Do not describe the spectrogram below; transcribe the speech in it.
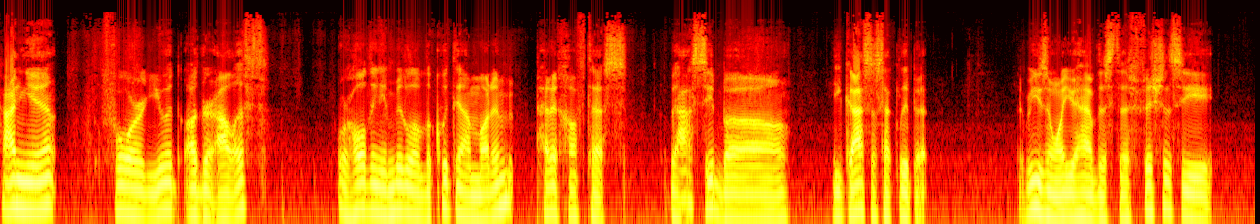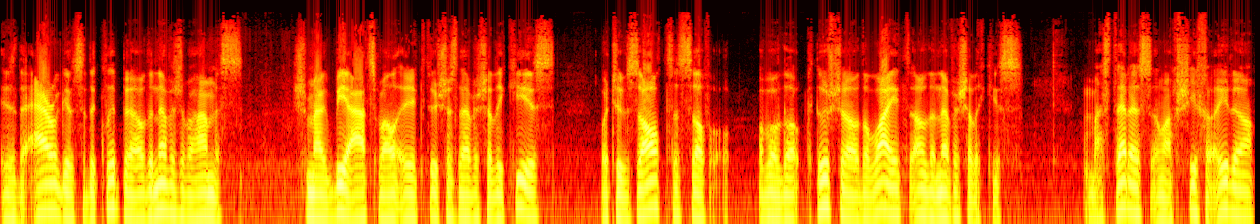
Tanya for Yud Adar Aleph. We're holding in the middle of the Kuti Amorim, Perek Chaf Tes. V'hasiba higasas haklipa. The reason why you have this deficiency is the arrogance of the klipa of the Nefesh Bahamis. Shemagbi atzmal kedushas Nefesh Elokis, which exalts itself above the kedusha of the light of the Nefesh Elokis. Masteres and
